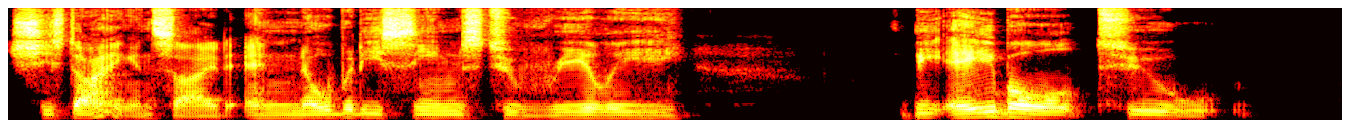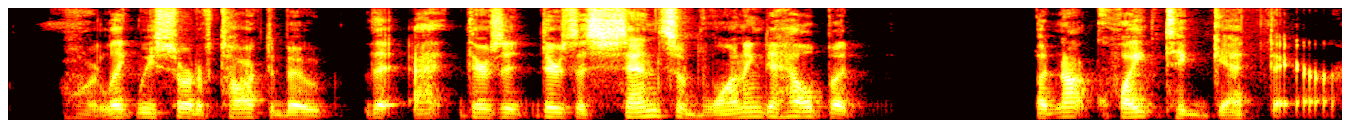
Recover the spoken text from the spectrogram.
she's dying inside, and nobody seems to really be able to or like we sort of talked about that uh, there's a there's a sense of wanting to help but but not quite to get there.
